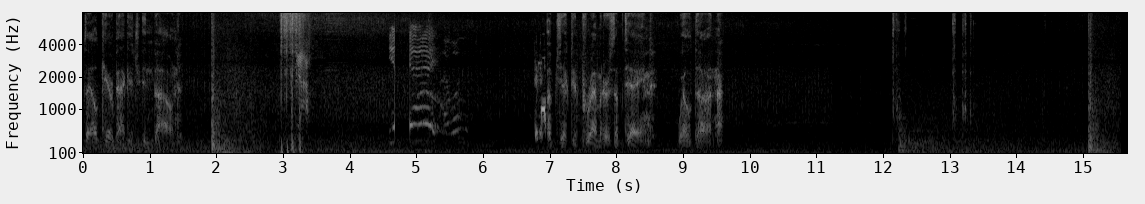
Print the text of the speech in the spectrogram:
Hostile care package inbound. Yay! Objective parameters obtained. Well done.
